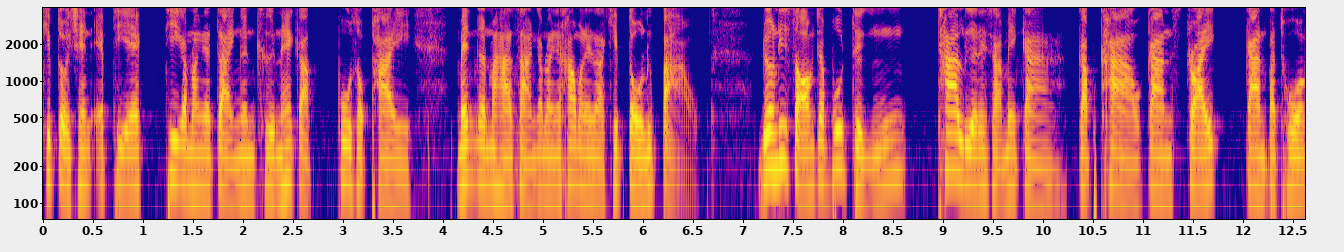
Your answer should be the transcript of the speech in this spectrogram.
คริปโตเชน FTX ที่กำลังจะจ่ายเงินคืนให้กับผู้สบภัย เม็ดเงินมหาศาลกำลังจะเข้ามาในตลาดคริปโตหรือเปล่า เรื่องที่ 2 จะพูดถึงท่าเรือในสหรัฐอเมริกา กับข่าวการสไตร์การประท้วง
